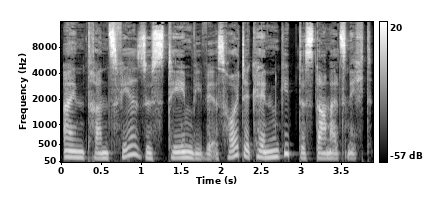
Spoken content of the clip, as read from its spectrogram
Ein Transfersystem, wie wir es heute kennen, gibt es damals nicht.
